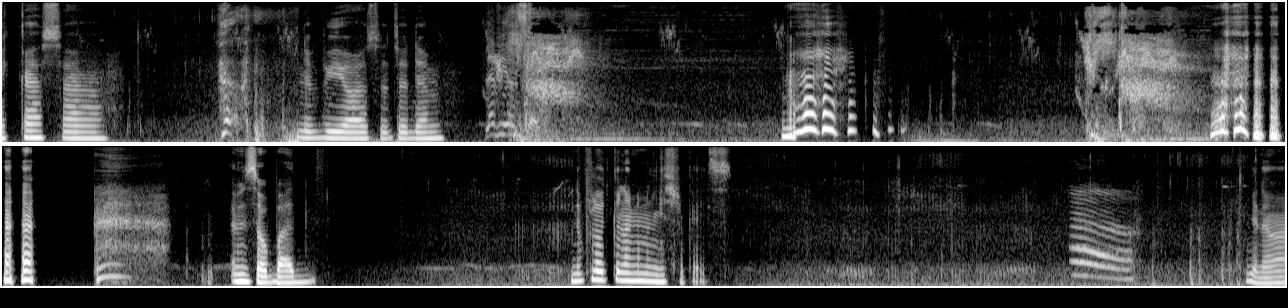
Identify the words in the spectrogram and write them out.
I cast uh, Leviosa to them? Levioso! I'm so bad. Na-float ko lang naman guys guys. Na nga.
